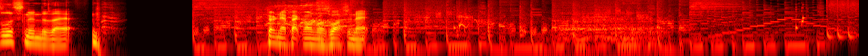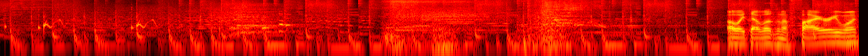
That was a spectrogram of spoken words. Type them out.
Was listening to that. Turn that back on, I was watching that. Oh wait, that wasn't a fiery one?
